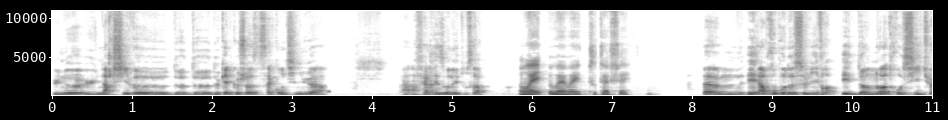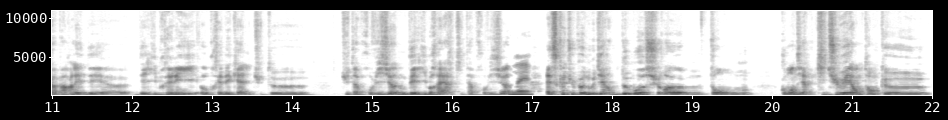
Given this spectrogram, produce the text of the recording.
une, une archive de, de, de, quelque chose. Ça continue à, à faire résonner tout ça. Ouais, ouais, ouais, tout à fait. Euh, et à propos de ce livre et d'un autre aussi, tu as parlé des, euh, des librairies auprès desquelles tu te tu t'approvisionnes ou des libraires qui t'approvisionnent. Ouais. Est-ce que tu peux nous dire deux mots sur euh, ton comment dire qui tu es en tant que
